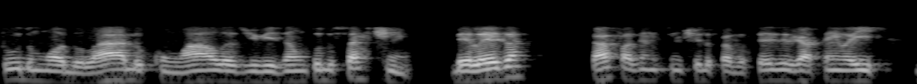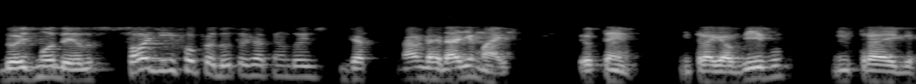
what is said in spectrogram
tudo modulado, com aulas, divisão, tudo certinho. Beleza? Tá fazendo sentido para vocês? Eu já tenho aí dois modelos. Só de infoproduto eu já tenho dois, já, na verdade mais. Eu tenho entrega ao vivo, entrega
